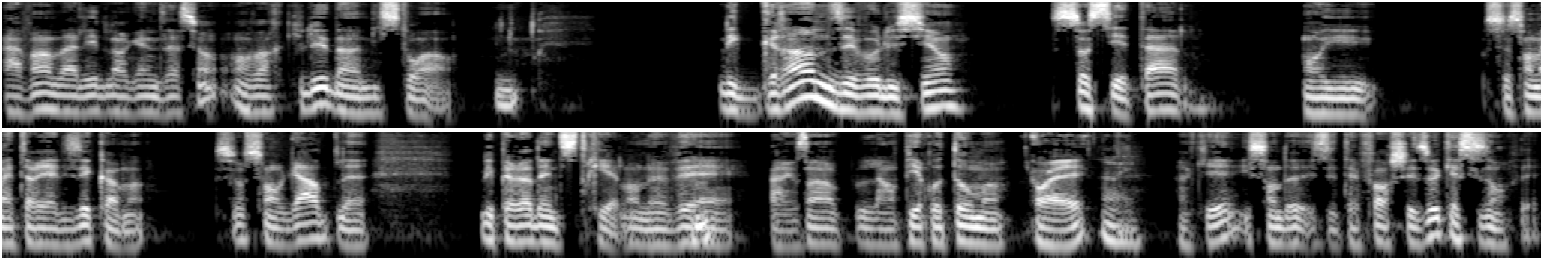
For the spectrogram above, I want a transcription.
Avant d'aller de l'organisation, on va reculer dans l'histoire. Les grandes évolutions sociétales ont eu, se sont matérialisées comment? Si on regarde le- les périodes industrielles, on avait, par exemple, l'Empire ottoman. Ouais. Ouais. OK? Ils sont de- ils étaient forts chez eux. Qu'est-ce qu'ils ont fait?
